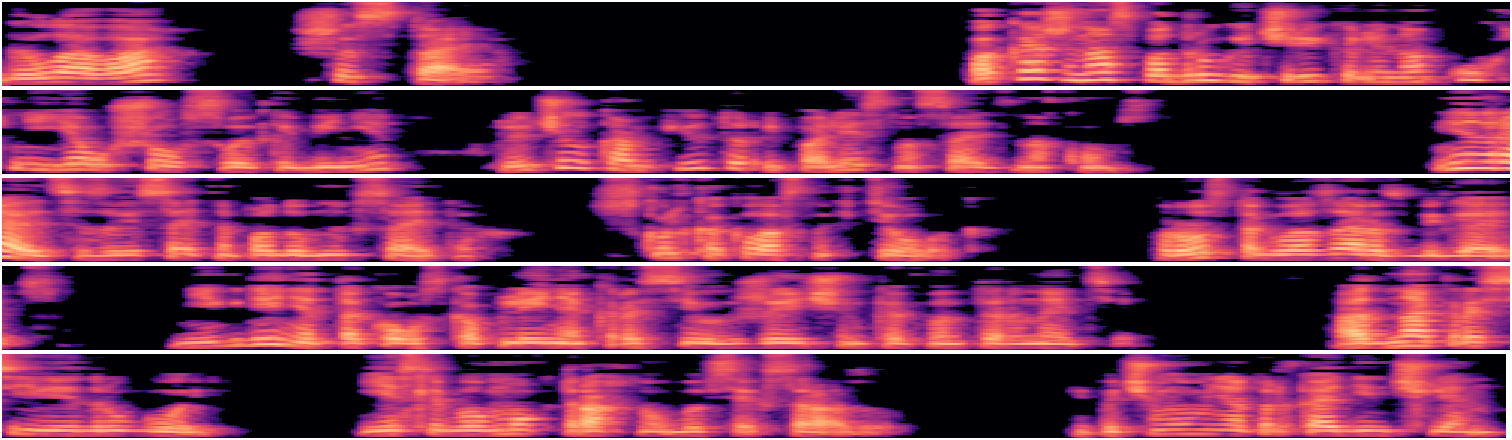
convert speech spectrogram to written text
Глава шестая Пока жена с подругой чирикали на кухне, я ушел в свой кабинет, включил компьютер и полез на сайт знакомств. Мне нравится зависать на подобных сайтах. Сколько классных телок. Просто глаза разбегаются. Нигде нет такого скопления красивых женщин, как в интернете. Одна красивее другой. Если бы мог, трахнул бы всех сразу. И почему у меня только один член?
